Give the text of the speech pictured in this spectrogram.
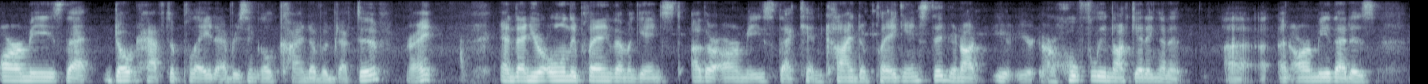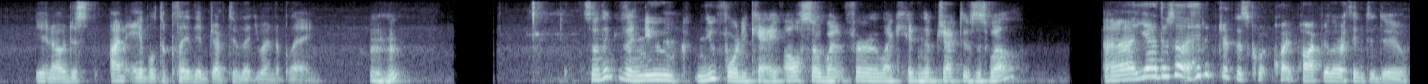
armies that don't have to play to every single kind of objective, right? And then you're only playing them against other armies that can kind of play against it. You're not you're, you're hopefully not getting an uh, an army that is you know just unable to play the objective that you end up playing. hmm So I think the new new 40k also went for like hidden objectives as well. Uh, yeah, there's a hidden objective is qu- quite popular thing to do.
